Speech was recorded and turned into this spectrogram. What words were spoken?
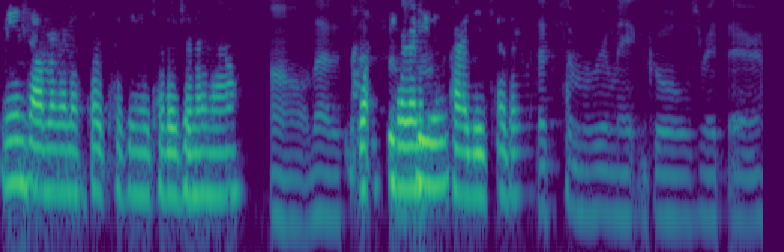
Me and Dom are gonna start cooking each other dinner now. Oh, that is that's some, We're gonna surprise each other. that's some roommate goals right there.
